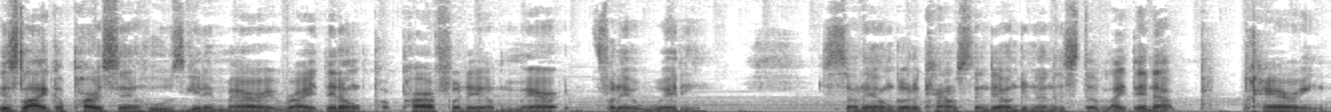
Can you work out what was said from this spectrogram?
It's like a person who's getting married, right? They don't prepare for their for their wedding. So they don't go to counseling. They don't do none of this stuff. Like they're not preparing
